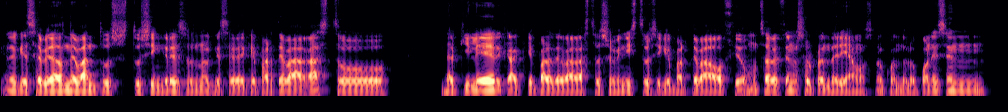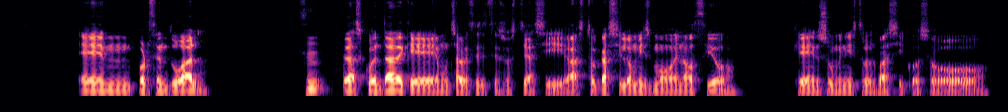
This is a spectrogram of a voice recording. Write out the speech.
en el que se ve dónde van tus, tus ingresos, ¿no? Que se ve qué parte va a gasto de alquiler, qué parte va a gasto de suministros y qué parte va a ocio. Muchas veces nos sorprenderíamos, ¿no? Cuando lo pones en, en porcentual, hmm. te das cuenta de que muchas veces dices, hostia, si gasto casi lo mismo en ocio que en suministros básicos o,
